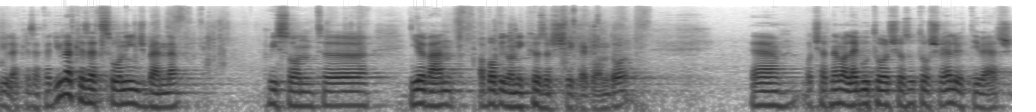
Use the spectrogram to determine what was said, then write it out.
gyülekezet. A gyülekezet szó nincs benne, viszont uh, nyilván a babiloni közösségre gondol. Bocsánat, nem a legutolsó, az utolsó előtti vers,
